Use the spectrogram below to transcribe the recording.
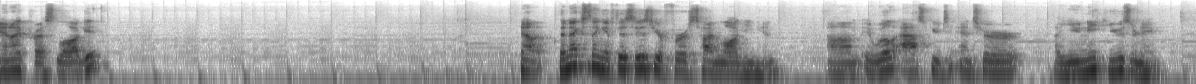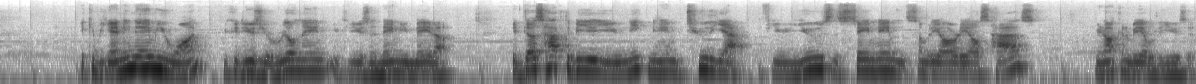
And I press log login. Now, the next thing, if this is your first time logging in, um, it will ask you to enter a unique username. It could be any name you want. You could use your real name. You could use a name you made up. It does have to be a unique name to the app. If you use the same name that somebody already else has, you're not going to be able to use it.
